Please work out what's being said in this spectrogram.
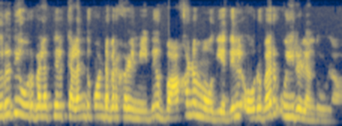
இறுதி ஊர்வலத்தில் கலந்து கொண்டவர்கள் மீது வாகனம் மோதியதில் ஒருவர் உயிரிழந்துள்ளார்.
